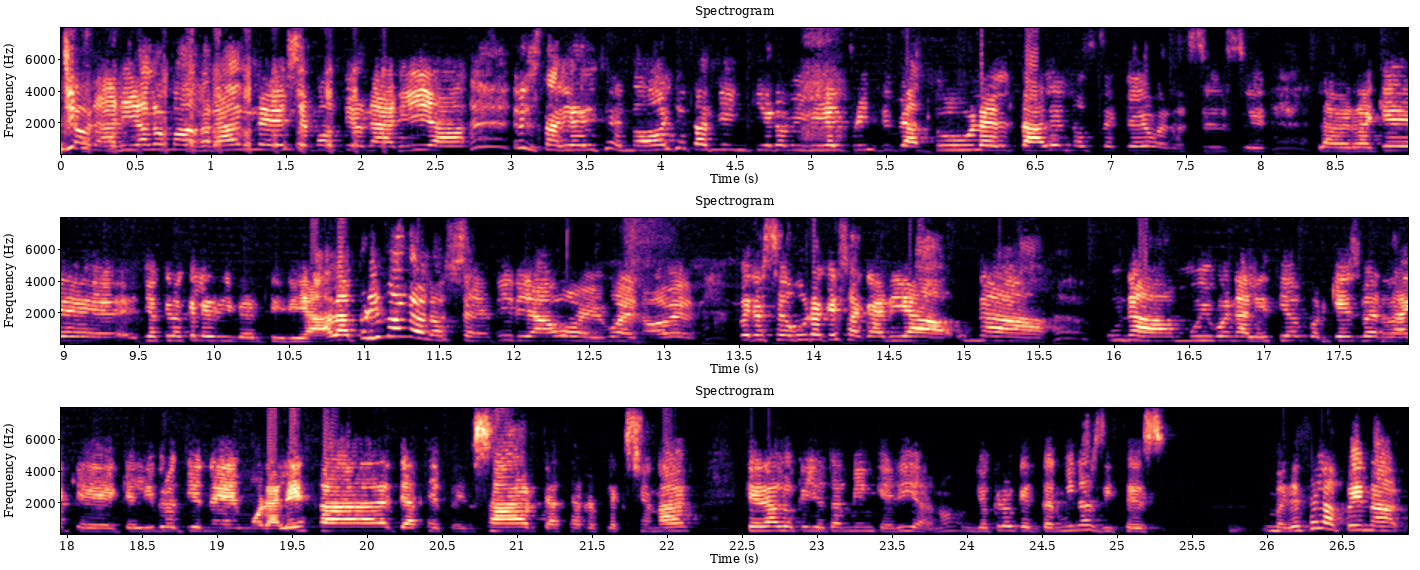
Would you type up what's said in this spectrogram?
lloraría lo más grande, se emocionaría, estaría diciendo, "Oh, yo también quiero vivir el príncipe azul, el tal, el no sé qué. Bueno, sí, sí, la verdad que yo creo que le divertiría. A la prima no lo sé, diría, bueno, a ver, pero seguro que sacaría una, una muy buena lección porque es verdad que, el libro tiene moraleja, te hace pensar, te hace reflexionar, que era lo que yo también quería, ¿no? Yo creo que terminas, dices, merece la pena,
